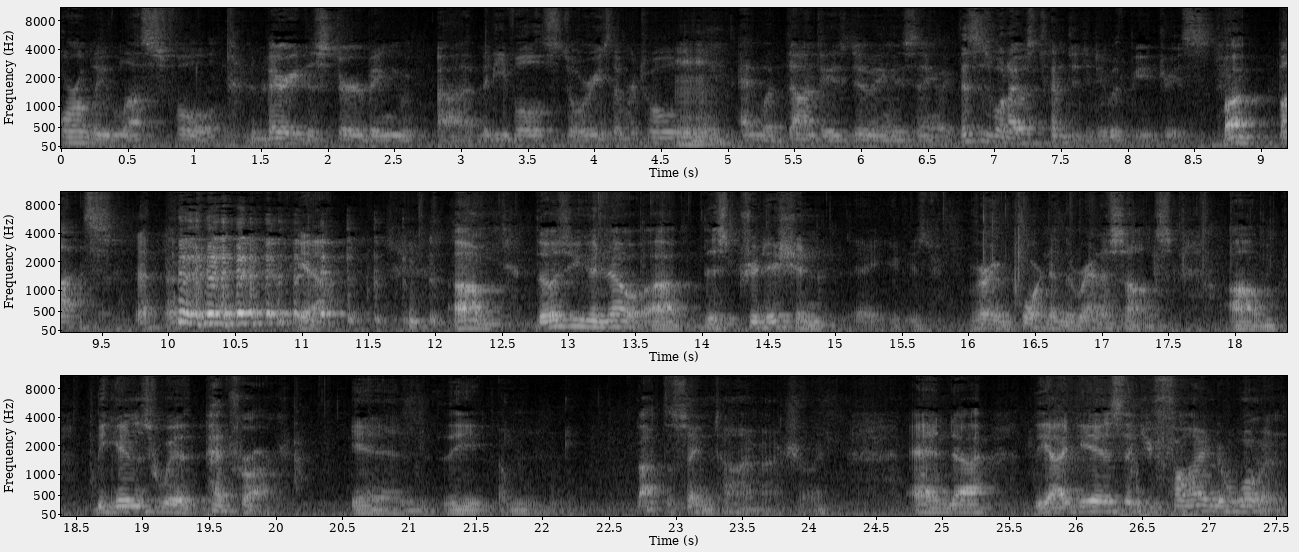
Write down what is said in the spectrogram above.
horribly lustful, very disturbing uh, medieval stories that were told. Mhm. And what Dante is doing is saying like, "This is what I was tempted to do with Beatrice, But but." yeah. Um, those of you who know, uh, this tradition uh, is very important in the Renaissance. Um, begins with Petrarch in the um, about the same time, actually, and uh, the idea is that you find a woman.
